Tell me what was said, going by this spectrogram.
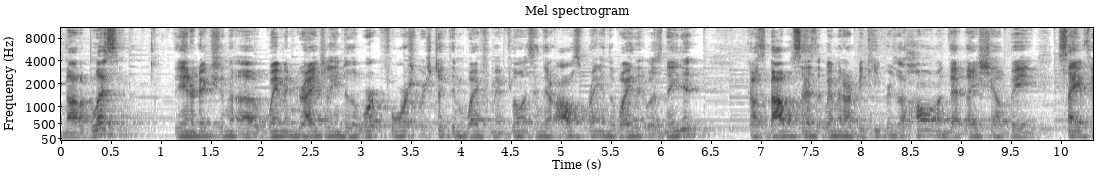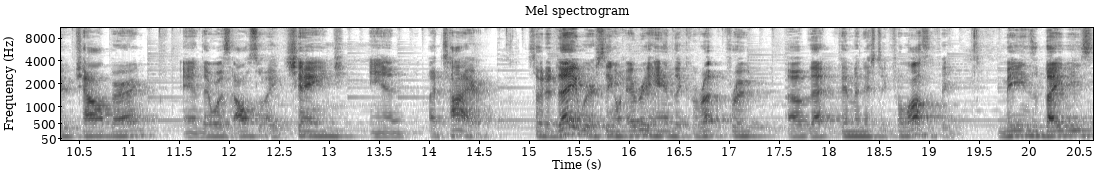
not a blessing. The introduction of women gradually into the workforce, which took them away from influencing their offspring in the way that was needed, because the Bible says that women are to be keepers of home and that they shall be saved through childbearing. And there was also a change in attire. So today we're seeing on every hand the corrupt fruit of that feministic philosophy. Millions of babies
